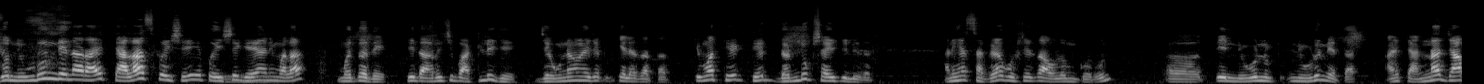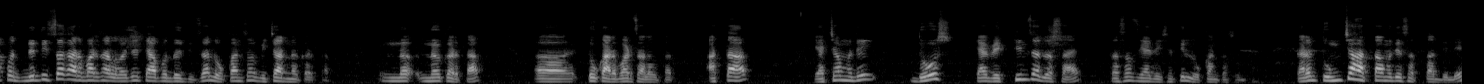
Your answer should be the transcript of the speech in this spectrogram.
जो निवडून देणार आहे त्यालाच पैसे. हे पैसे घे आणि मला मतं दे. ही दारूची बाटली घे. जेवणामुळे केल्या जातात. किंवा थेट थेट दंडुकशाही केली जाते. आणि ह्या सगळ्या गोष्टीचा अवलंब करून ते निवडणूक निवडून येतात आणि त्यांना ज्या पद्धतीचा कारभार चालवायचा त्या पद्धतीचा लोकांचा विचार न करता न न करता तो कारभार चालवतात. आता याच्यामध्ये दोष त्या व्यक्तींचा जसा आहे तसाच या देशातील लोकांचा सुद्धा कारण तुमच्या हातामध्ये सत्ता दिले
